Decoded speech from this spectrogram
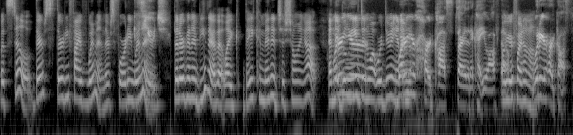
but still there's 35 women, there's 40 women huge. that are going to be there that like they committed to showing up and What they believed your- in what we're doing What are I'm- your hard costs? Sorry that I cut you off. Though. Oh, you're fine. No, no. What are your hard costs?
